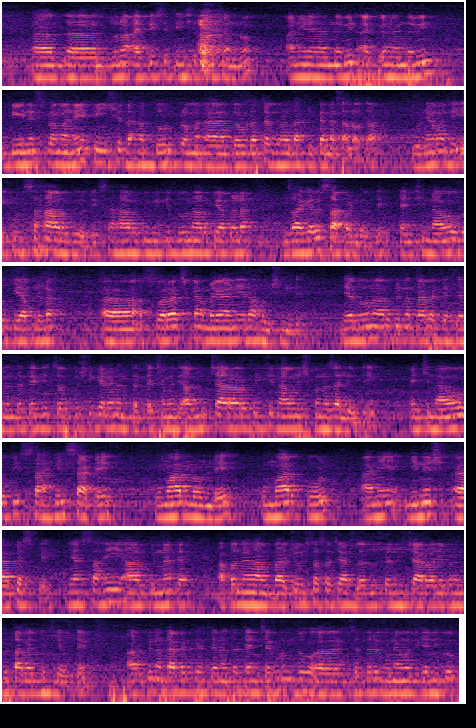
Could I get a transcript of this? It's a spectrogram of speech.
जुना आय पी सी तीनशे पंच्याण्णव आणि नवीन आय नवीन बी एन एसप्रमाणे तीनशे दहा दोन प्रमा दरोडाचा गुन्हा दाखल करण्यात आला होता. गुन्ह्यामध्ये एकूण सहा आरोपी होते. सहा आरोपीपैकी दोन आरोपी आपल्याला जागेवर सापडले होते. त्यांची नावं होती आपल्याला स्वराज कांबळे आणि राहुल शिंदे या दोन आरोपींना ताब्यात घेतल्यानंतर त्यांची चौकशी केल्यानंतर त्याच्यामध्ये अजून चार आरोपींची नावं निष्पन्न झाली होती. त्यांची नावं होती साहिल साठे कुमार लोंडे कुमार पोळ आणि दिनेश कसबे. या सहाही आरोपींना त्या आपण चोवीस तासाच्या आतल्या दुसऱ्या दिवशी चार वाजेपर्यंत ताब्यात घेतले होते. आरोपींना ताब्यात घेतल्यानंतर त्यांच्याकडून जो सत्र सदर गुन्ह्यामध्ये ज्यांनी तो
